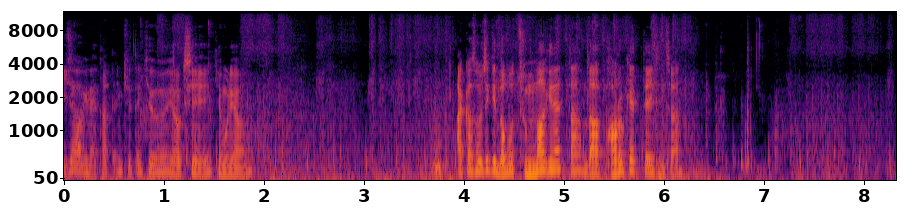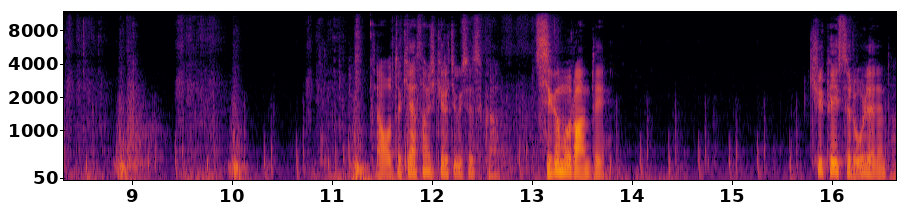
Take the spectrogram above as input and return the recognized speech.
이제 확인했다. thank you thank you 역시 개물이 형 아까 솔직히 너무 준마긴 했다. 나 바로 깼대 진짜. 자 어떻게 해야 30 kill을 찍을 수 있을까? 지금으로 안돼. kill 페이스를 올려야 된다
